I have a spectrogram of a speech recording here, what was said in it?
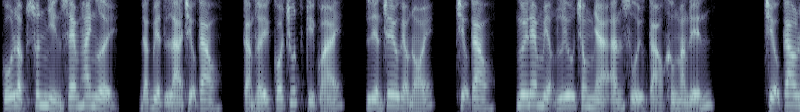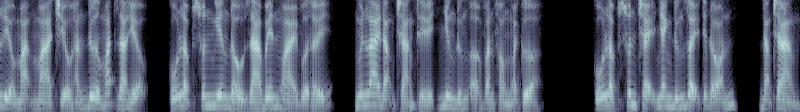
Cố Lập Xuân nhìn xem hai người, đặc biệt là triệu cao, cảm thấy có chút kỳ quái, liền trêu ghẹo nói, triệu cao, ngươi đem miệng lưu trong nhà ăn sủi cảo không mang đến. Triệu cao liều mạng mà chiều hắn đưa mắt ra hiệu, cố lập xuân nghiêng đầu ra bên ngoài vừa thấy, nguyên lai đặng chàng thế nhưng đứng ở văn phòng ngoài cửa. Cố lập xuân chạy nhanh đứng dậy tiếp đón, đặng chàng,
